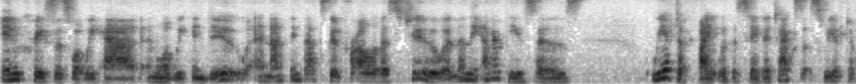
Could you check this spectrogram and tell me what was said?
increases what we have and what we can do. And I think that's good for all of us too. And then the other piece is we have to fight with the state of Texas. We have to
